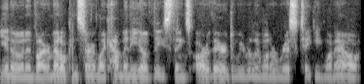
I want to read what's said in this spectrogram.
you know, an environmental concern like how many of these things are there? Do we really want to risk taking one out?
